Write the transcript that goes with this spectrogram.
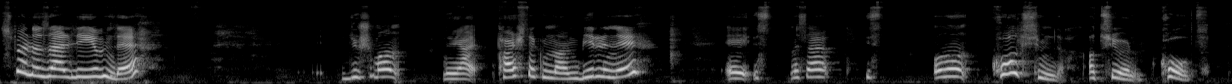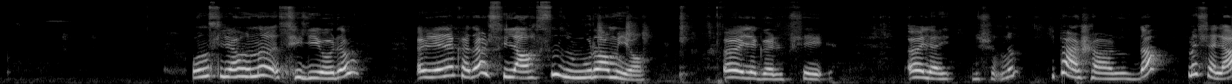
Süper özelliğim de düşman yani karşı takımdan birini e, mesela onu Colt şimdi atıyorum. Colt. Onun silahını siliyorum. Ölene kadar silahsız vuramıyor. Öyle garip şey. Öyle düşündüm. Hiper şarjda mesela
